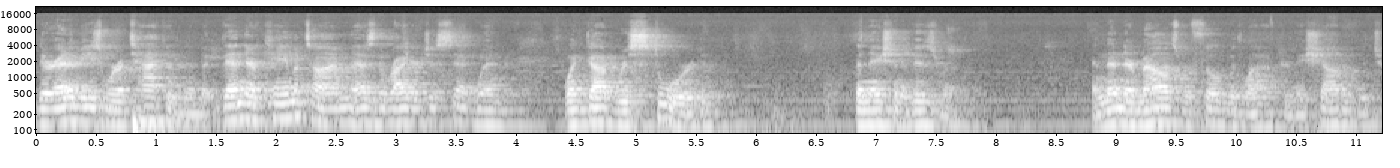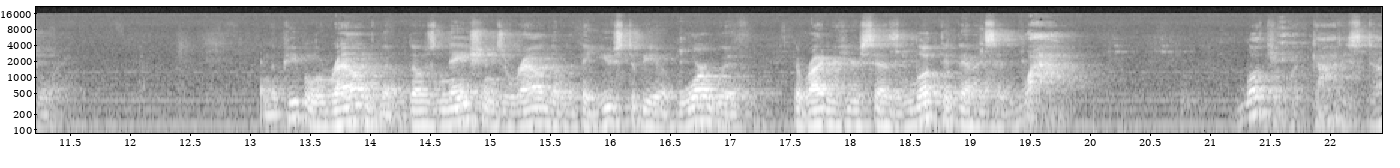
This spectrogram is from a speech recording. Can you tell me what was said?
their enemies were attacking them. But then there came a time, as the writer just said, when, when God restored the nation of Israel. And then their mouths were filled with laughter. They shouted with joy. And the people around them, those nations around them that they used to be at war with, the writer here says, looked at them and said, Wow, look at what God has done.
